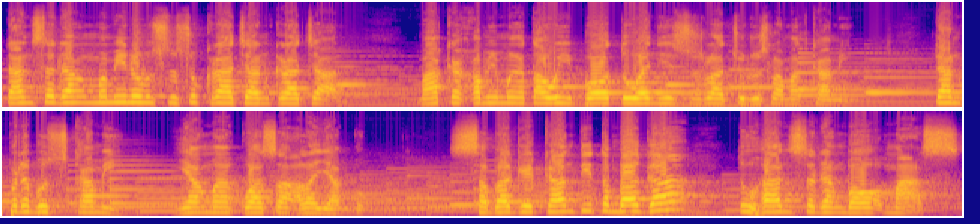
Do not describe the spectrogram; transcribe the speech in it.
dan sedang meminum susu kerajaan-kerajaan, maka kami mengetahui bahwa Tuhan Yesuslah juru selamat kami dan penebus kami yang maha kuasa Allah Yakub. Sebagai ganti tembaga, Tuhan sedang bawa emas.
